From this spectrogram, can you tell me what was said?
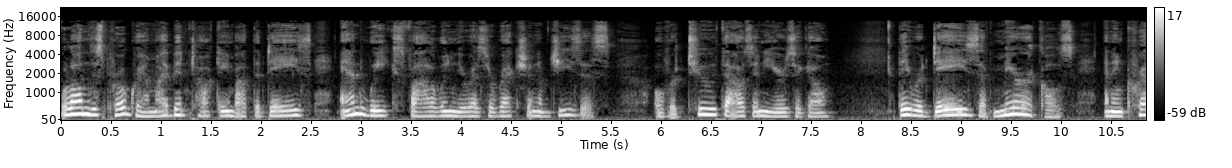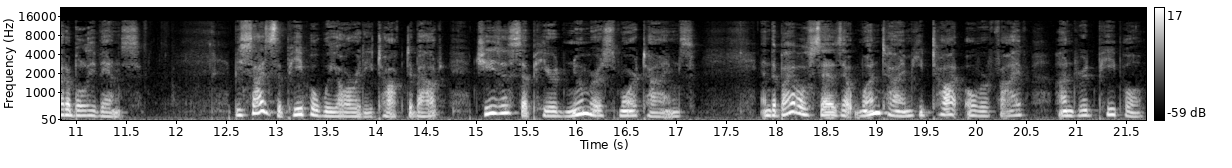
Well, on this program, I've been talking about the days and weeks following the resurrection of Jesus over 2,000 years ago. They were days of miracles and incredible events. Besides the people we already talked about, Jesus appeared numerous more times. And the Bible says at one time he taught over 500 people.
